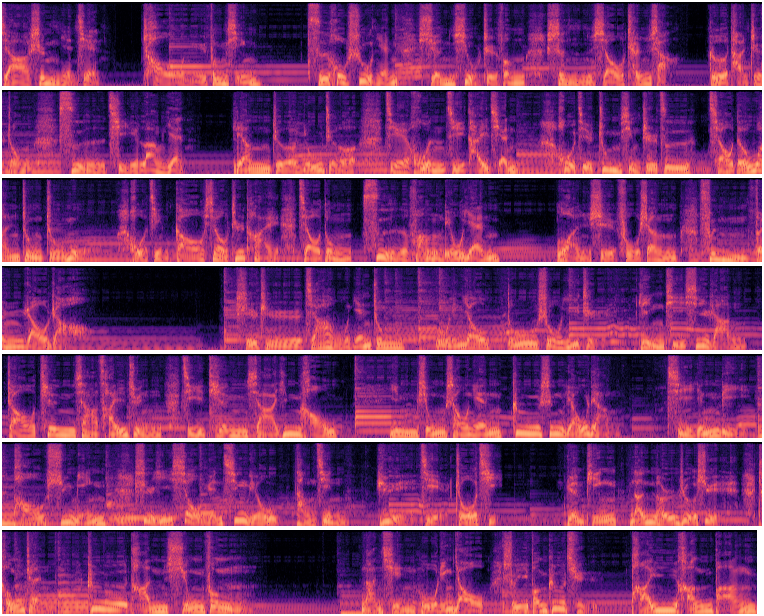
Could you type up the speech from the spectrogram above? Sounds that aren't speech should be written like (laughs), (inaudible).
甲申年间，超女风行。此后数年，选秀之风甚嚣尘上，歌坛之中四起狼烟。两者有者，皆混迹台前，或借中性之姿，巧得万众瞩目；或尽搞笑之态，搅动四方流言。乱世浮生，纷纷扰扰。时至甲午年中，五零幺独树一帜，另辟蹊壤。召天下才俊及天下英豪，英雄少年歌声嘹亮，弃盈利，抛虚名，是以校园清流荡尽越界浊气。愿凭男儿热血，重振歌坛雄风。南秦五零幺水房歌曲排行榜。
